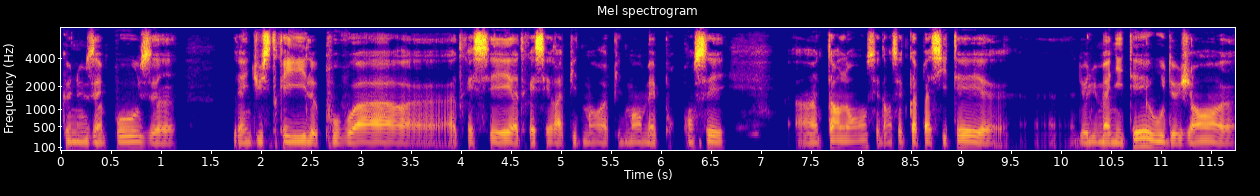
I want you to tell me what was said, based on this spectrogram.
que nous impose euh, l'industrie, le pouvoir, euh, adresser, adresser rapidement, rapidement, mais pour penser à un temps long, c'est dans cette capacité euh, de l'humanité ou de gens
